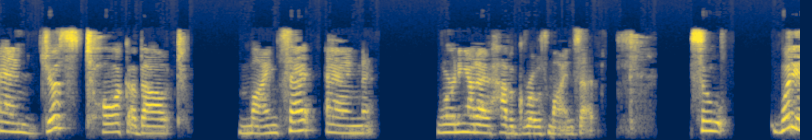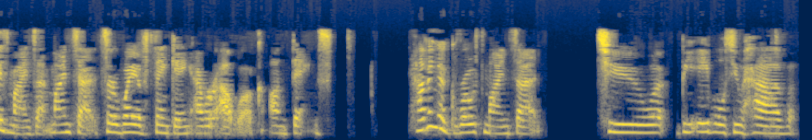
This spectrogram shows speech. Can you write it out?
and just talk about mindset and learning how to have a growth mindset. So what is mindset? Mindset, it's our way of thinking, our outlook on things. Having a growth mindset to be able to have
